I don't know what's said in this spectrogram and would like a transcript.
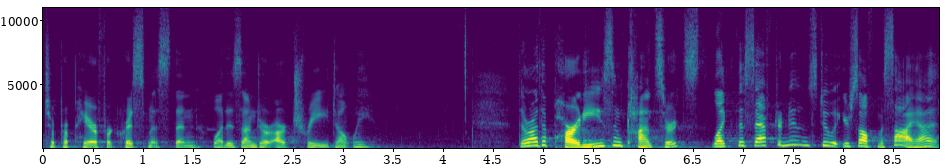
to prepare for Christmas than what is under our tree, don't we? There are the parties and concerts, like this afternoon's Do It Yourself Messiah.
